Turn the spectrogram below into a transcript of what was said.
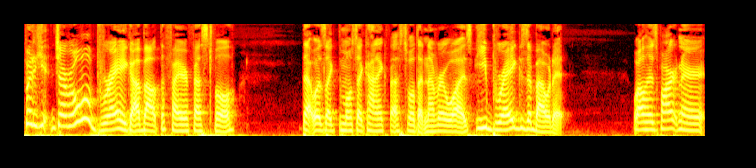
But he, Ja will brag about the Fyre Festival. That was like the most iconic festival that never was. He brags about it. While his partner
